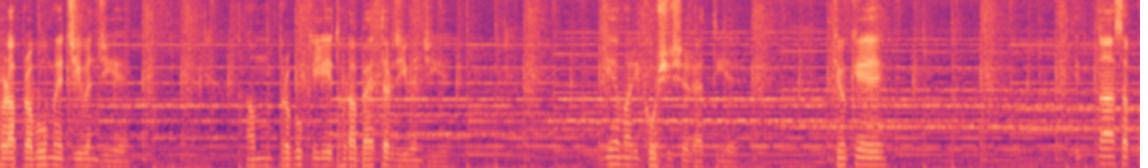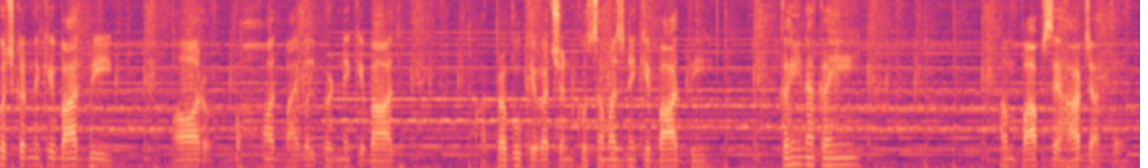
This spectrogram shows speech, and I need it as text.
थोड़ा प्रभु में जीवन जिए। हम प्रभु के लिए थोड़ा बेहतर जीवन जिए। ये हमारी कोशिशें रहती है। क्योंकि इतना सब कुछ करने के बाद भी और बहुत बाइबल पढ़ने के बाद और प्रभु के वचन को समझने के बाद भी कहीं ना कहीं हम पाप से हार जाते हैं।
